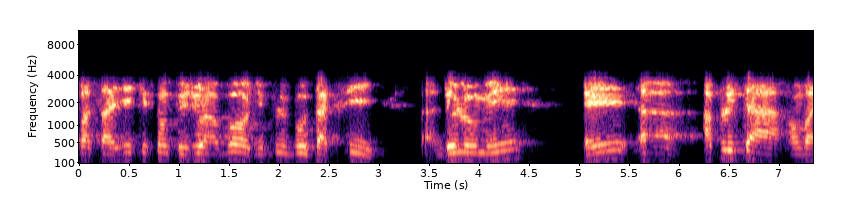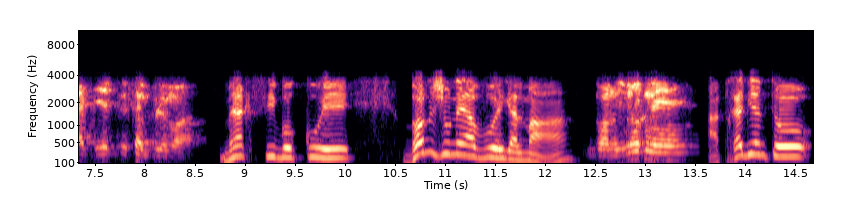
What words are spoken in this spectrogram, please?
Passagers qui sont toujours à bord du plus beau taxi de Lomé. Et à plus tard, on va dire tout simplement. Merci beaucoup et Bonne journée à vous également. Hein. Bonne journée. À très bientôt.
